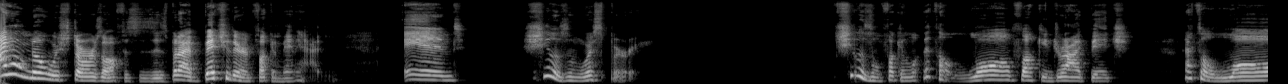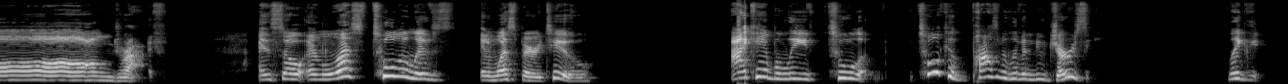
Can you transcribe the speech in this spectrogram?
I don't know where Star's offices is, but I bet you they're in fucking Manhattan. And she lives in Westbury. She lives on fucking. That's a long fucking drive, bitch. That's a long drive. And so, unless Tula lives in Westbury too, I can't believe Tula. Tula could possibly live in New Jersey. Like,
